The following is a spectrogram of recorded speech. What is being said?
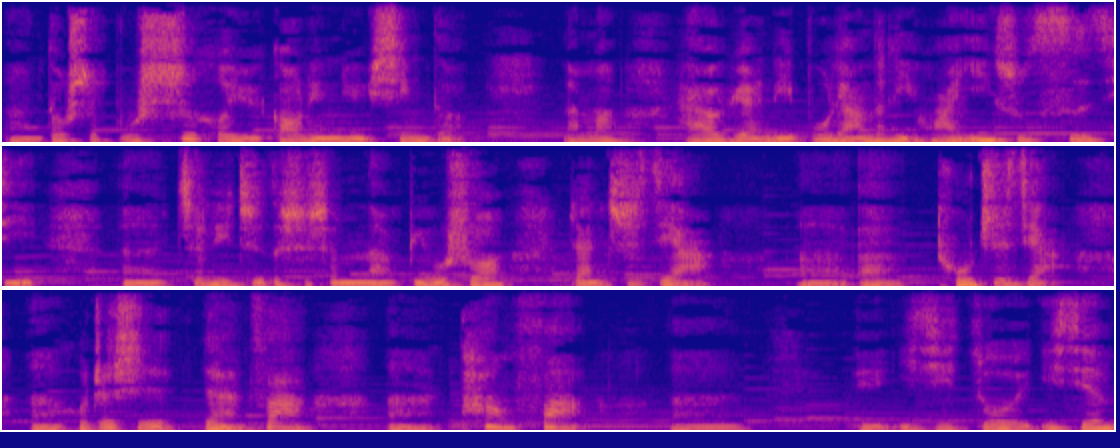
嗯，都是不适合于高龄女性的。那么还要远离不良的理化因素刺激，嗯，这里指的是什么呢？比如说染指甲，嗯呃涂指甲，嗯或者是染发，嗯烫发，嗯嗯以及做一些。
